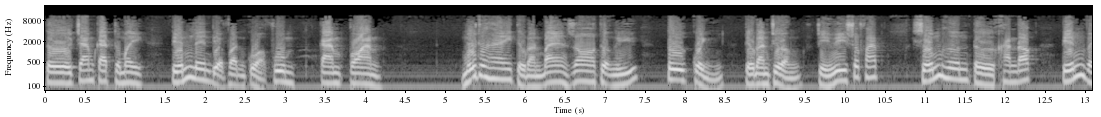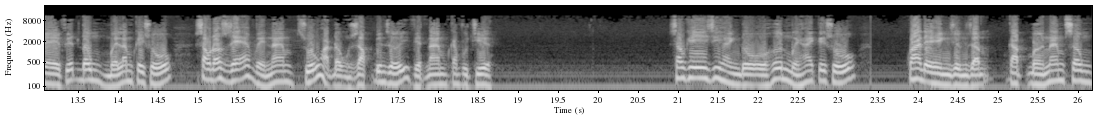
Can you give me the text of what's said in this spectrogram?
từ Chamkatomay tiến lên địa phận của Phum Kampoan Mũi thứ hai tiểu đoàn 3 do thượng úy Tư Quỳnh, tiểu đoàn trưởng chỉ huy xuất phát sớm hơn từ Khandok tiến về phía đông 15 cây số, sau đó rẽ về nam xuống hoạt động dọc biên giới Việt Nam Campuchia. Sau khi di hành độ hơn 12 cây số qua địa hình rừng rậm, cặp bờ nam sông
